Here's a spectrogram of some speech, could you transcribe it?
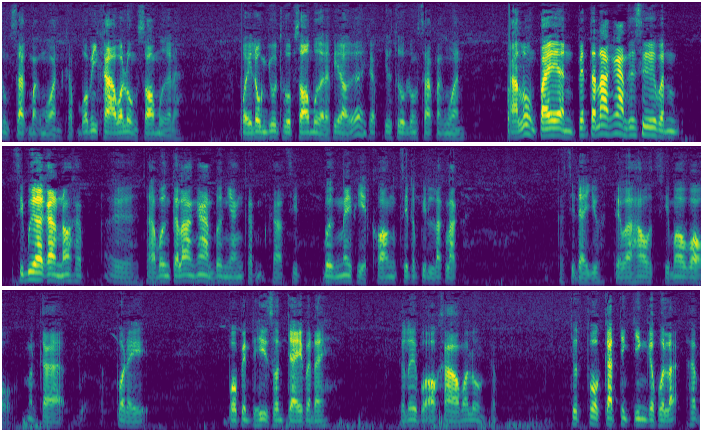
ลุงศักดิ์มักมวนครับบ่ามีข่าวว่าลงสองมือละปล่อยลง YouTube สองมือละพี่เราเอ้ยครับ YouTube ลุงศักดิ์มักมวนถ้าลงไปอันเป็นตารางงานซื่อๆมันสิเบื่อกันเนาะครับเออถ้าเบิ่งตารางงานเบิ่งยังกันก็สิเบิ่งในเพจของศิลปินหลักๆก็สิได้อยู่ แต่ว่าเฮาสิมาเว้ามันก็บ่ได้บ่เป็นที่สนใจปานใด ก็เลยบ่เอาข่าวมาลงครับ จุดโฟกัสจริง ๆ กับพละครับ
